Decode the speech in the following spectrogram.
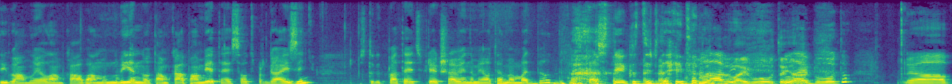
divām lielām kāpām, un viena no tām kāpām vietējais sauc par gaiziņu. Es tagad pateicu priekšā vienam jautājumam atbildēt, bet kas tie, kas dzirdēja, tad labi. lai būtu. Jā. Lai būtu. Uh,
